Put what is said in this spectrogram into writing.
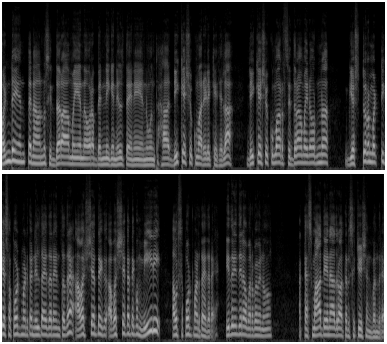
ಬಂಡೆಯಂತೆ ನಾನು ಸಿದ್ದರಾಮಯ್ಯನವರ ಬೆನ್ನಿಗೆ ನಿಲ್ತೇನೆ ಎನ್ನುವಂತಹ ಡಿ ಕೆ ಶಿವಕುಮಾರ್ ಹೇಳಿಕೆ ಇದೆಯಲ್ಲ? ಡಿ ಕೆ ಶಿವಕುಮಾರ್ ಸಿದ್ದರಾಮಯ್ಯನವ್ರನ್ನ ಎಷ್ಟರ ಮಟ್ಟಿಗೆ ಸಪೋರ್ಟ್ ಮಾಡ್ತಾ ನಿಲ್ತಾ ಇದ್ದಾರೆ ಅಂತಂದರೆ ಅವಶ್ಯತೆ, ಅವಶ್ಯಕತೆಗೂ ಮೀರಿ ಅವ್ರು ಸಪೋರ್ಟ್ ಮಾಡ್ತಾ ಇದ್ದಾರೆ. ಇದರಿಂದ ನಾವು ಬರಬೇನು ಅಕಸ್ಮಾತ್ ಏನಾದರೂ ಆ ಥರ ಸಿಚುವೇಶನ್ ಬಂದರೆ,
